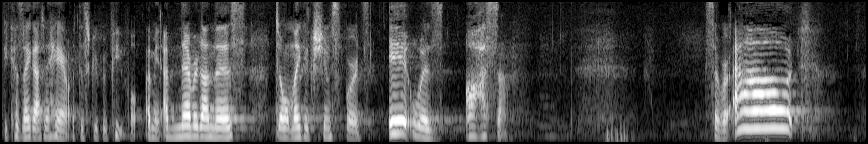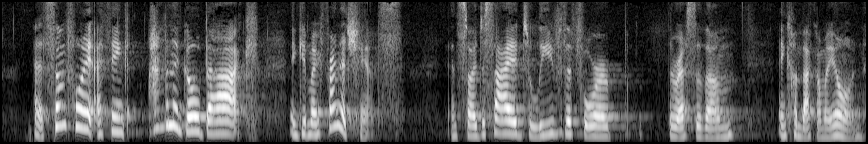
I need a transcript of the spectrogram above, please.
because I got to hang out with this group of people. I mean, I've never done this, don't like extreme sports. It was awesome. So we're out. At some point, I think I'm going to go back and give my friend a chance. And so I decided to leave the four, the rest of them, and come back on my own.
